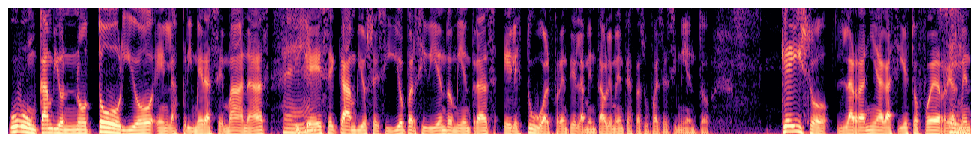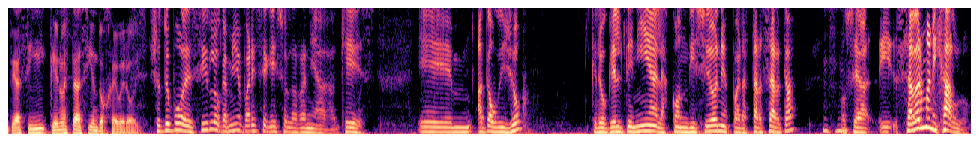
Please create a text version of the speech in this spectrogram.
hubo un cambio notorio en las primeras semanas Sí. y que ese cambio se siguió percibiendo mientras él estuvo al frente, lamentablemente hasta su fallecimiento. ¿Qué hizo Larrañaga, si esto fue Sí. realmente así, que no está haciendo Heber hoy? Yo te puedo decir lo que a mí me parece que hizo la rañaga, que es, eh, acaudilló, creo que él tenía las condiciones para estar cerca, o sea, eh, saber manejarlo.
